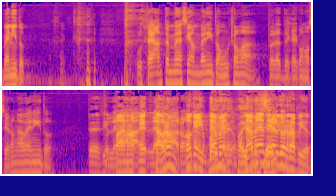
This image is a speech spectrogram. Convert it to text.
Benito. Ustedes antes me decían Benito mucho más, pero desde que conocieron a Benito... pues baja- eh, cabrón, bajaron ok, a- déjame, déjame decir algo rápido.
